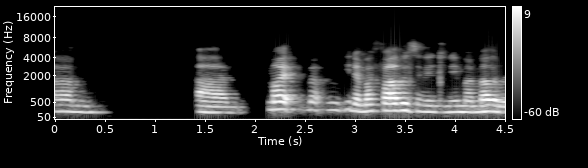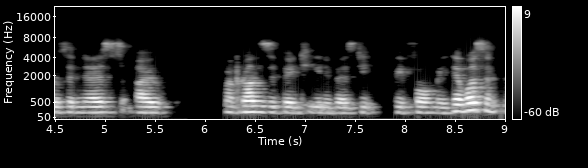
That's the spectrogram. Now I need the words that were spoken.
Um, um, my, my, you know, my father was an engineer. My mother was a nurse. I, my brothers had been to university before me. There wasn't.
